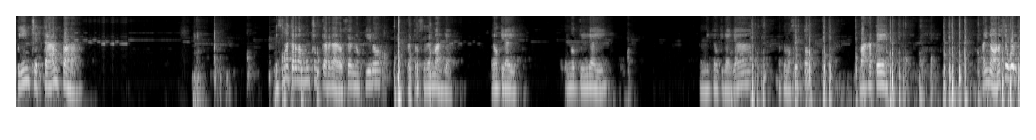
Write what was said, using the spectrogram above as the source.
pinche trampa! Encima tarda mucho en cargar, o sea, no quiero retroceder más ya. Tengo que ir ahí. Tengo que ir ahí. También tengo que ir allá. Hacemos esto. Bájate. Ay no, no se vuelve.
